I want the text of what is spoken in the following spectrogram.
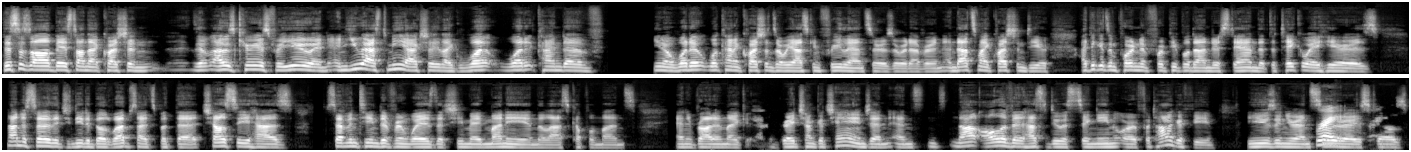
this is all based on that question. Uh, I was curious for you, and and you asked me actually, like what what kind of you know what what kind of questions are we asking freelancers or whatever, and and that's my question to you. I think it's important for people to understand that the takeaway here is not necessarily that you need to build websites, but that Chelsea has 17 different ways that she made money in the last couple months and it brought in like a great chunk of change and and not all of it has to do with singing or photography. You're using your ancillary skills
